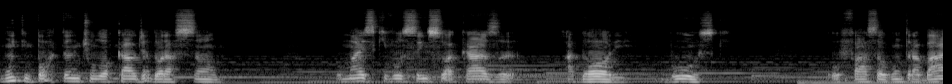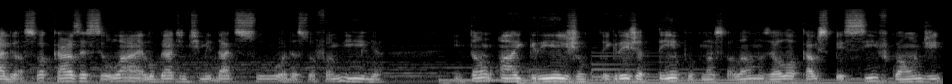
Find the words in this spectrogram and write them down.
muito importante, um local de adoração. Por mais que você em sua casa adore, busque ou faça algum trabalho, a sua casa é seu lar, é lugar de intimidade sua, da sua família. Então a igreja, a igreja templo que nós falamos, é o local específico onde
